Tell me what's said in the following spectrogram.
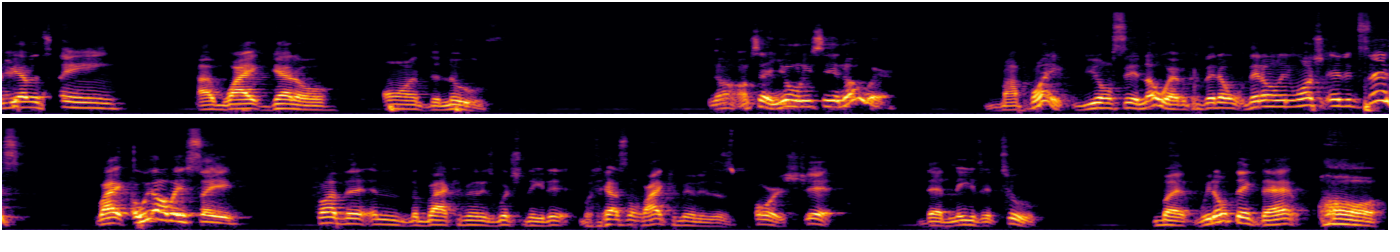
have you ever seen a white ghetto on the news? No, I'm saying you only see it nowhere. My point, you don't see it nowhere because they don't they don't even want it exists. Right? We always say further in the black communities which need it, but there's some white communities that's poor as shit that needs it too. But we don't think that. Oh,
